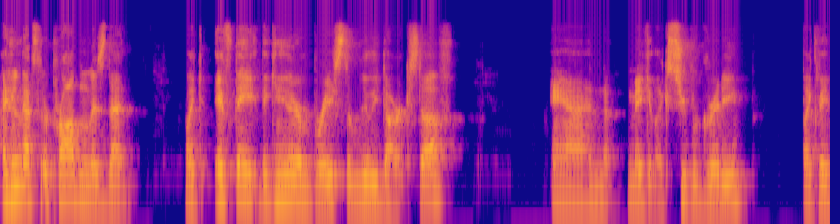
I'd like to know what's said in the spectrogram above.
I think Yeah. that's their problem is that like if they they can either embrace the really dark stuff and make it like super gritty, like they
